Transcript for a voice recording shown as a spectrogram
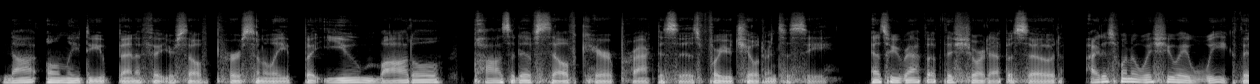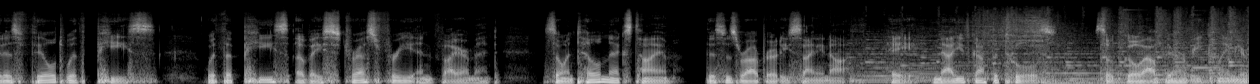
not only do you benefit yourself personally, but you model positive self care practices for your children to see. As we wrap up this short episode, I just want to wish you a week that is filled with peace, with the peace of a stress free environment. So until next time, this is Rob Rohde signing off. Hey, now you've got the tools, so go out there and reclaim your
